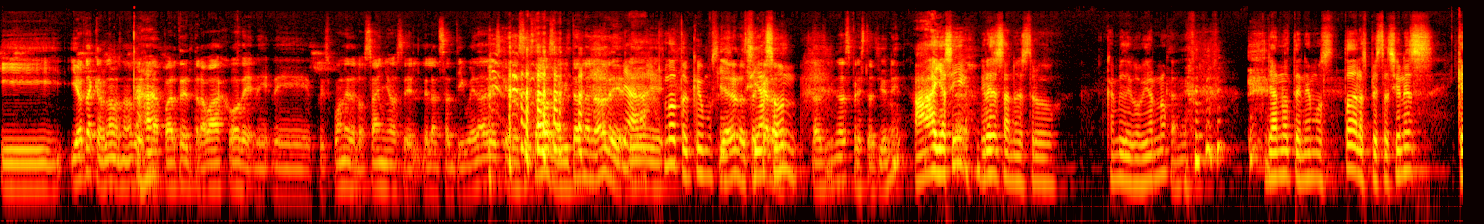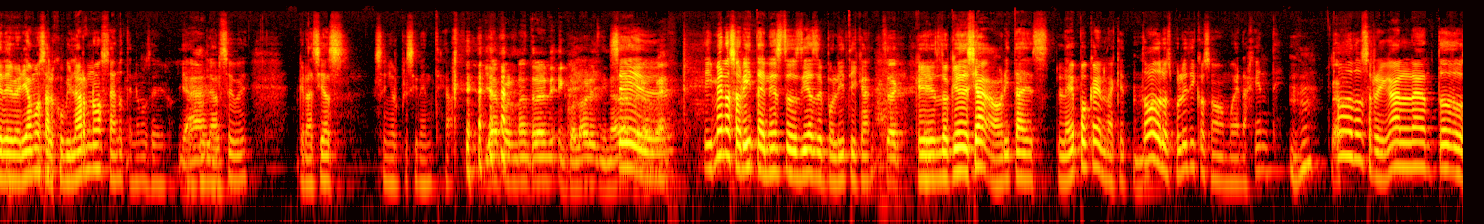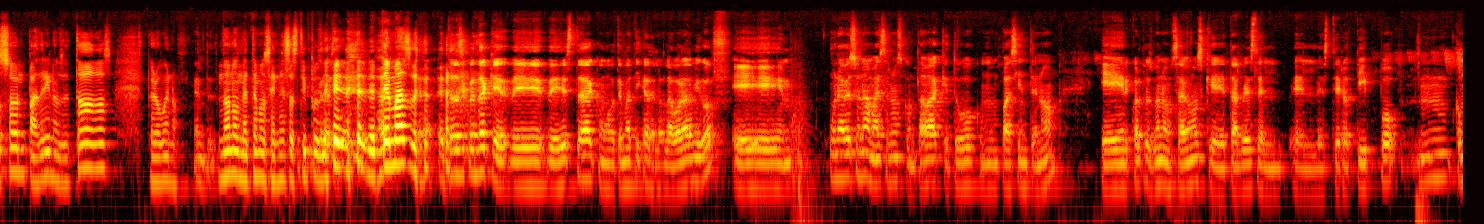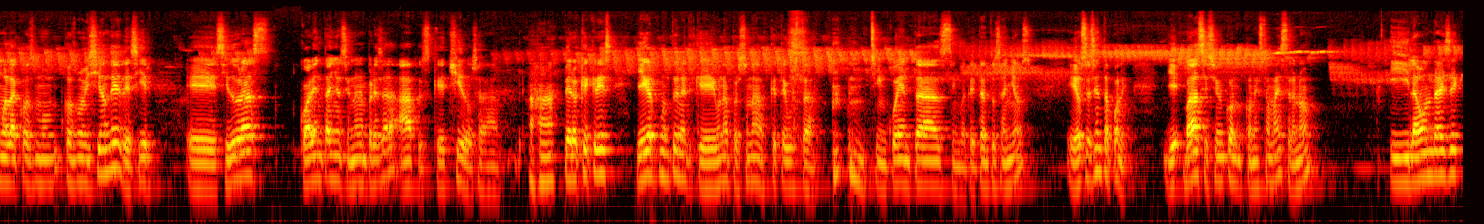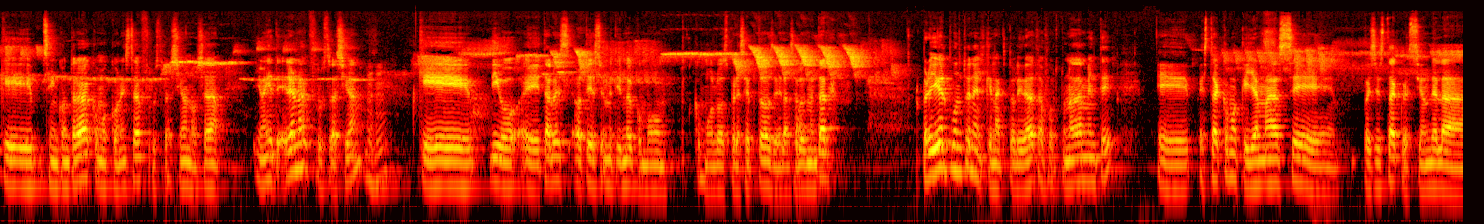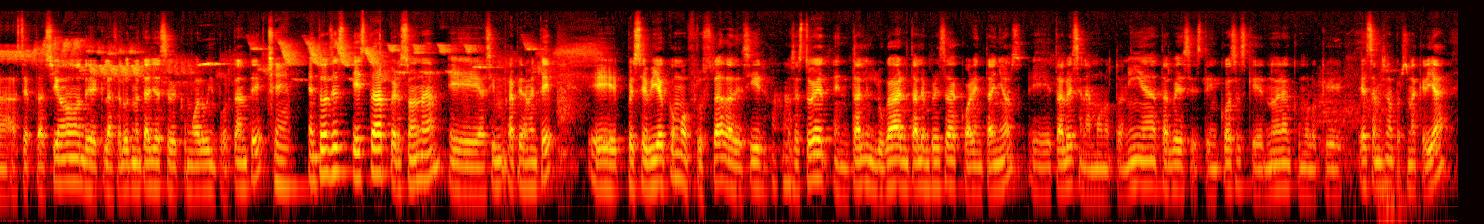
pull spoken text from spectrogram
Y, y ahorita que hablamos, ¿no? De Ajá. la parte del trabajo, de, de, de, pues pone de los años, de, de las antigüedades que nos estamos habitando, ¿no? De, Ya, no toquemos nos ya tocan son. las, las mismas prestaciones. Ah, ya sí, gracias a nuestro cambio de gobierno. Ya no tenemos todas las prestaciones que deberíamos al jubilarnos, ya no tenemos de Ya, jubilarse, güey. Gracias, señor presidente. ya por no entrar en colores ni nada. sí, pero bueno. Y menos ahorita en estos días de política, O sea, que es lo que yo decía, ahorita es la época en la que todos los políticos son buena gente. claro. Todos regalan, todos son padrinos de todos, pero bueno, no nos metemos en esos tipos de, de temas. Entonces cuenta que de, de esta como temática de lo laboral, amigo, eh, una vez una maestra nos contaba que tuvo como un paciente, ¿no? Eh, el cual, pues bueno, sabemos que tal vez el, el estereotipo, mm, como la cosmo- cosmovisión de decir, eh, si duras 40 años en una empresa, ah, pues qué chido, o sea, Ajá. pero ¿qué crees? Llega el punto en el que una persona, ¿qué te gusta? 50, 50 y tantos años, eh, o 60 pone, va a sesión con, con esta maestra, ¿no? Y la onda es de que se encontraba como con esta frustración, o sea, imagínate, era una frustración que, digo, eh, tal vez ahorita ya estoy metiendo como, como los preceptos de la salud mental. Pero llega el punto en el que en la actualidad, afortunadamente, eh, está como que ya más, eh, pues esta cuestión de la aceptación, de que la salud mental ya se ve como algo importante. Sí. Entonces, esta persona, eh, así rápidamente, pues se vio como frustrada, decir, Ajá. o sea, estuve en tal lugar, en tal empresa 40 años, tal vez en la monotonía, tal vez este, en cosas que no eran como lo que esa misma persona quería,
